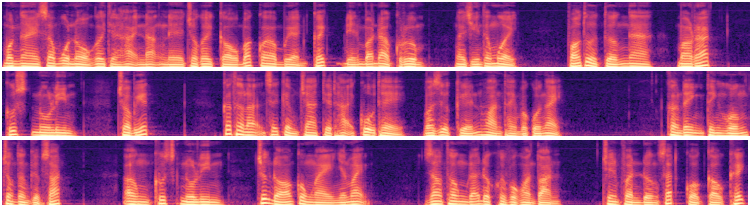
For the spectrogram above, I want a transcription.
Một ngày sau vụ nổ gây thiệt hại nặng nề cho cây cầu bắc qua biển Kech đến bán đảo Crimea ngày 9 tháng 10, Phó Thủ tướng Nga Marat Kusnulin cho biết các thợ lặn sẽ kiểm tra thiệt hại cụ thể và dự kiến hoàn thành vào cuối ngày. Khẳng định tình huống trong tầm kiểm soát, ông Kusnulin trước đó cùng ngày nhấn mạnh giao thông đã được khôi phục hoàn toàn trên phần đường sắt của cầu Kech.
